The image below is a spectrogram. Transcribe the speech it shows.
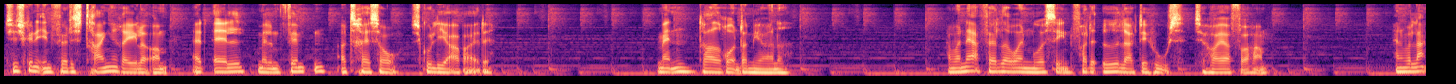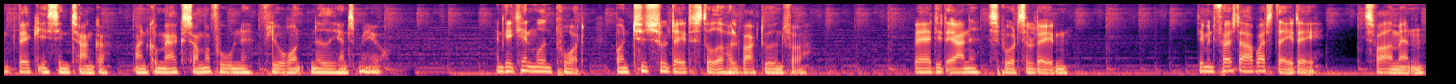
Tyskerne indførte strenge regler om, at alle mellem 15 og 60 år skulle i arbejde. Manden drejede rundt om hjørnet. Han var nær faldet over en mursten fra det ødelagte hus til højre for ham. Han var langt væk i sine tanker, og han kunne mærke sommerfuglene flyve rundt ned i hans mave. Han gik hen mod en port, hvor en tysk soldat stod og holdt vagt udenfor. Hvad er dit ærne? spurgte soldaten. Det er min første arbejdsdag i dag, svarede manden.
